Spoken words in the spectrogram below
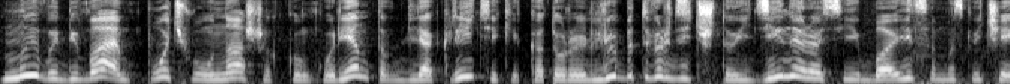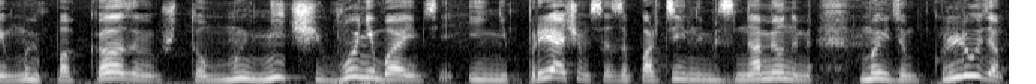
Мы выбиваем почву у наших конкурентов для критики, которые любят твердить, что Единая Россия боится москвичей. Мы показываем, что мы ничего не боимся и не прячемся за партийными знаменами. Мы идем к людям,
